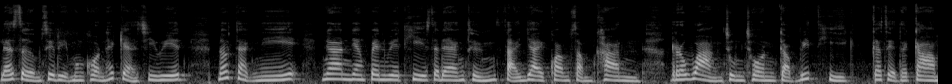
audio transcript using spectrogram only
และเสริมสิริมงคลให้แก่ชีวิต นอกจากนี้งานยังเป็นเวทีแสดงถึงสายใยความสำคัญ ระหว่างชุมชนกับวิถี เกษตรกรรม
